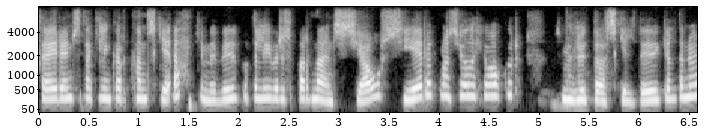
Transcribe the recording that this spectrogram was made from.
þeir einstaklingar kannski ekki með viðbútalífur sparnað en sjá séregna sjóðu hjá okkur sem hluta af skildiðugjaldinu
